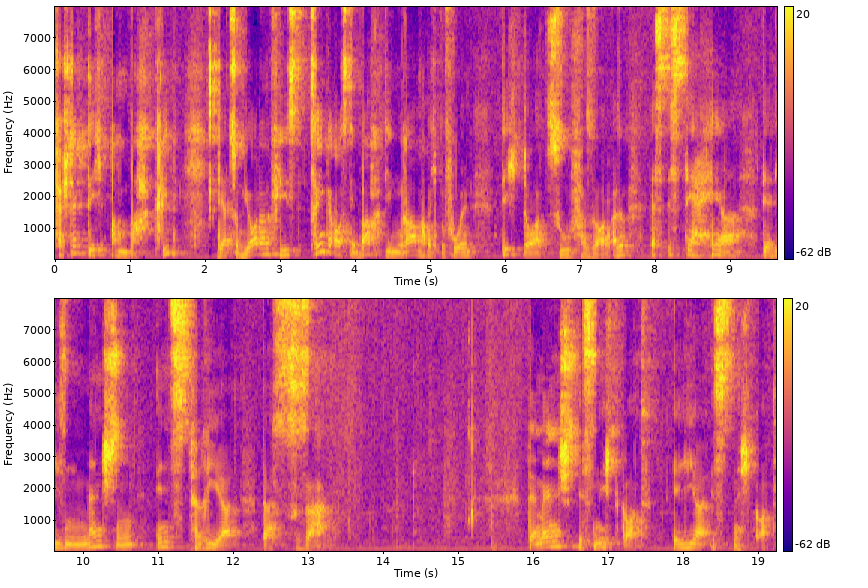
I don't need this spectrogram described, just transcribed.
Versteck dich am Bach Krit, der zum Jordan fließt, trinke aus dem Bach, den Raben habe ich befohlen, dich dort zu versorgen. Also es ist der Herr, der diesen Menschen inspiriert, das zu sagen. Der Mensch ist nicht Gott. Elia ist nicht Gott.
